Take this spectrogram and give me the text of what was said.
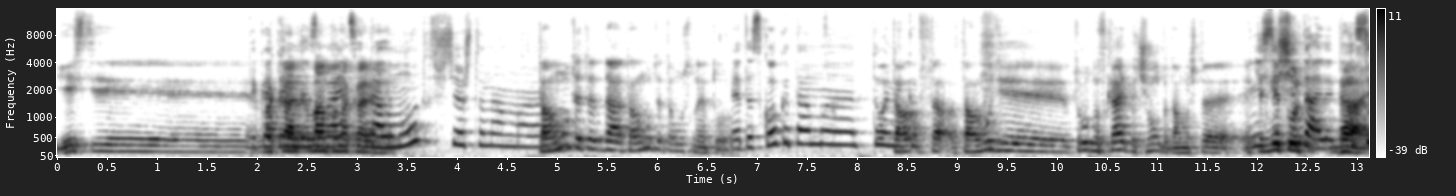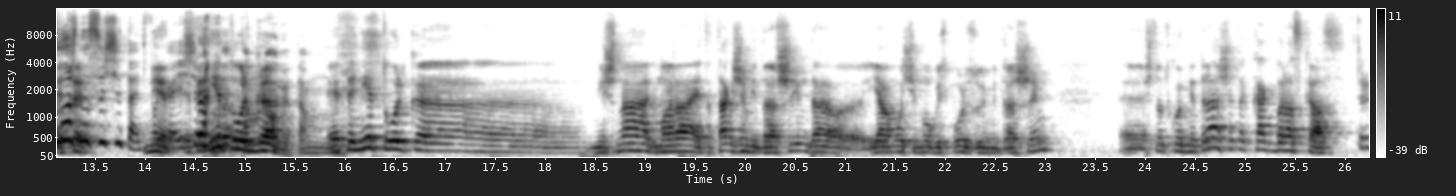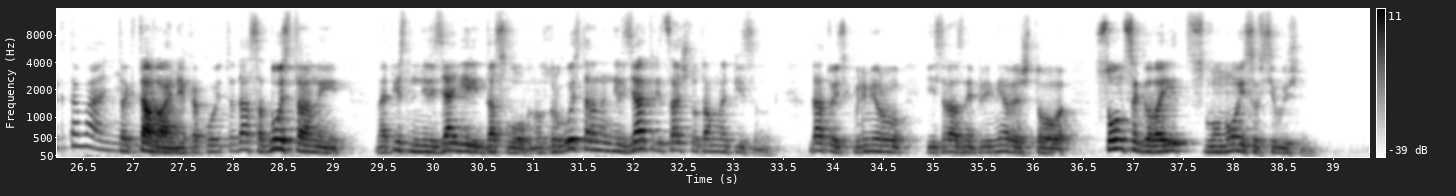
Есть э, так накаль... это лампа накаливания. Талмуд, все, что нам... Э... Талмуд это, да, Талмуд это устная Тора. Это сколько там э, томиков? Тал, в Талмуде трудно сказать, почему, потому что это не, не сосчитали, только... да? да Сложно это... сосчитать Нет, пока это еще. Не только... Там много, там... Это не только Мишна, Гмара, это также Мидрашим, да, я очень много использую Мидрашим. Э, что такое мидраж? Это как бы рассказ. Трактование. Трактование какое-то, да. С одной стороны написано нельзя верить дословно, с другой стороны нельзя отрицать, что там написано. Да, то есть, к примеру, есть разные примеры, что Солнце говорит с Луной и со Всевышним.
